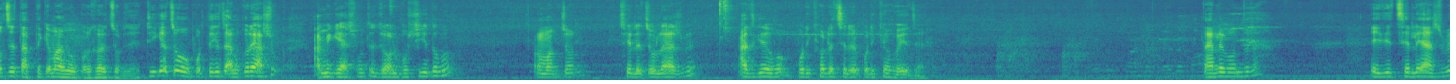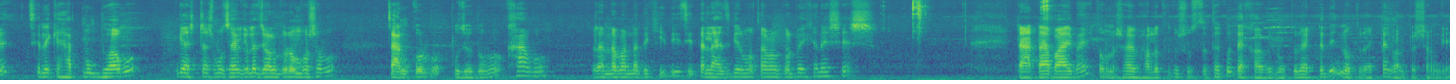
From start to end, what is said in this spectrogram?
বলছে তার থেকে আমি উপর ঘরে চলে যাই। ঠিক আছে, ও উপর থেকে চান করে আসুক, আমি গ্যাস মধ্যে জল বসিয়ে দেবো, আমার জল, ছেলে চলে আসবে। আজকে পরীক্ষা হলে ছেলের পরীক্ষা হয়ে যায়। তাহলে বন্ধুরা, এই যে ছেলে আসবে, ছেলেকে হাত মুখ ধোয়াবো, গ্যাস টাস মোছা গেলে জল গরম বসাবো, চান করব, পুজো দেবো, খাব রান্না বান্না দেখিয়ে দিয়েছি। তাহলে আজকের মতো আমার গল্প এখানে শেষ। Tata, bye bye. তোমরা সবাই ভালো থেকো, সুস্থ থাকো। দেখা হবে নতুন একটা দিন, নতুন একটা গল্পের সঙ্গে।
